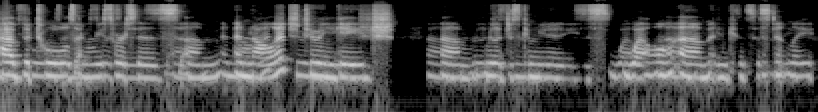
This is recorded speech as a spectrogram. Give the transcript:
have the tools and resources um, and knowledge to engage um, religious communities well um, and consistently.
